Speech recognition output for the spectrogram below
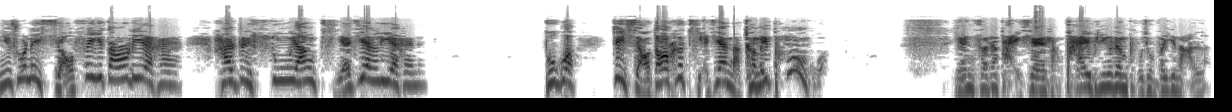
你说那小飞刀厉害，还是这松阳铁剑厉害呢？不过这小刀和铁剑呢，可没碰过。因此，这白先生排兵刃谱就为难了：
